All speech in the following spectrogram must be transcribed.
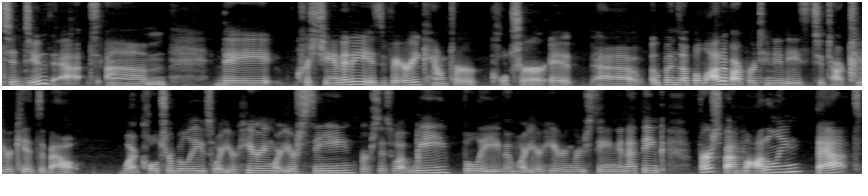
to do that. Um, they Christianity is very counterculture. It uh, opens up a lot of opportunities to talk to your kids about what culture believes, what you're hearing, what you're seeing, versus what we believe and what you're hearing, what you're seeing. And I think first by modeling that,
